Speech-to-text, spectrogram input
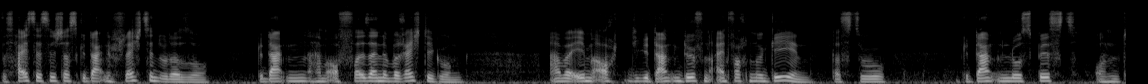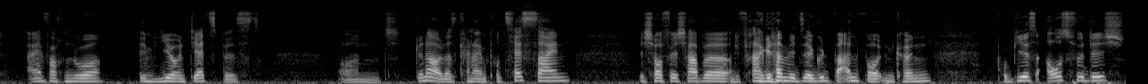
Das heißt jetzt nicht, dass Gedanken schlecht sind oder so. Gedanken haben auch voll seine Berechtigung. Aber eben auch die Gedanken dürfen einfach nur gehen, dass du gedankenlos bist und einfach nur im Hier und Jetzt bist. Und genau, das kann ein Prozess sein. Ich hoffe, ich habe die Frage damit sehr gut beantworten können. Probier es aus für dich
